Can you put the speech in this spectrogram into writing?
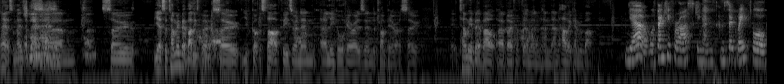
Yeah, it's amazing. Um, so yeah, so tell me a bit about these books. So you've got the startup visa and then uh, legal heroes in the Trump era. So eh, tell me a bit about uh, both of them and, and, and how they came about. Yeah, well, thank you for asking. I'm, I'm so grateful.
